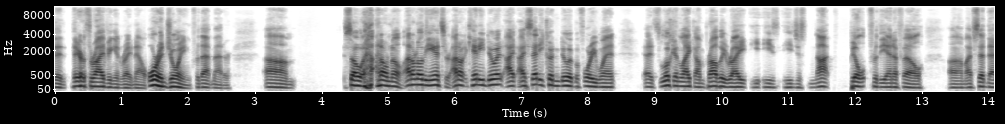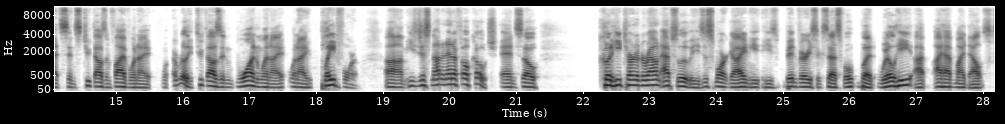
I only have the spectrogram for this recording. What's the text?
that they're thriving in right now or enjoying, for that matter. Um, so I don't know. I don't know the answer. I don't. Can he do it? I, I said he couldn't do it before he went. It's looking like I'm probably right. He, he's he's just not built for the NFL. Um, I've said that since 2005 when I uh, really 2001 when I when I played for him. Um, he's just not an NFL coach, and so could he turn it around? Absolutely. He's a smart guy and he he's been very successful, but will he? I, I have my doubts.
